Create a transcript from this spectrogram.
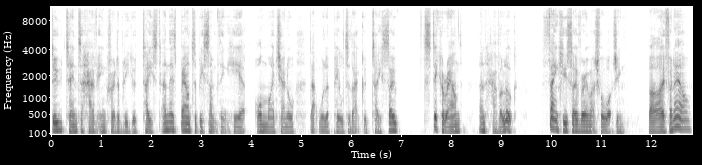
do tend to have incredibly good taste, and there's bound to be something here on my channel that will appeal to that good taste. So stick around and have a look. Thank you so very much for watching. Bye for now.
